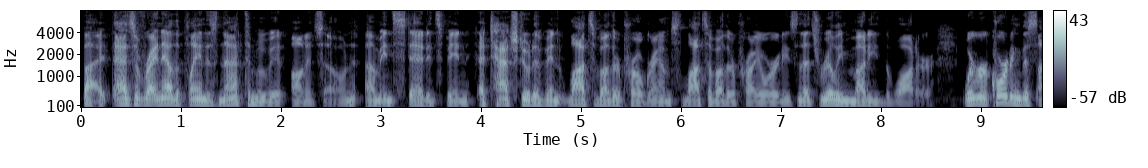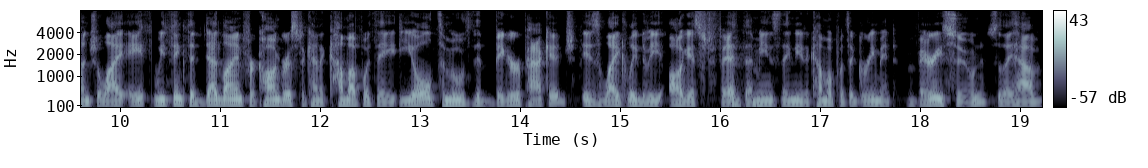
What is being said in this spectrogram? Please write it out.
But as of right now, the plan is not to move it on its own. Um, instead, it's been attached to it have been lots of other programs, lots of other priorities, and that's really muddied the water. We're recording this on July 8th. We think the deadline for Congress to kind of come up with a deal to move the bigger package is likely to be August 5th. Mm-hmm. That means they need to come up with agreement very soon. So they have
